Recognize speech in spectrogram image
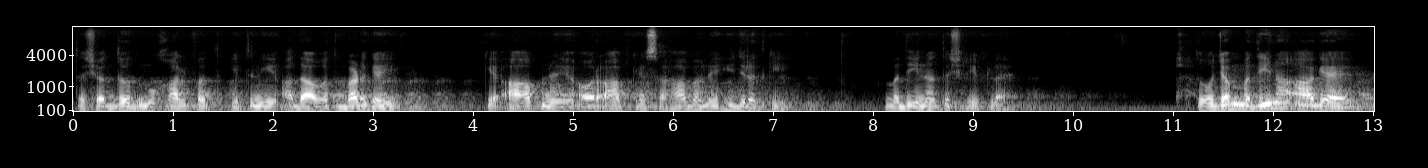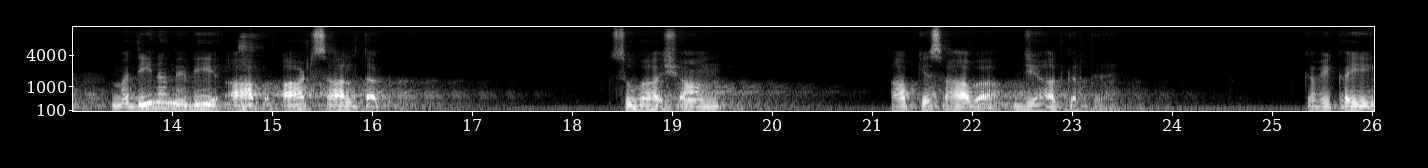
تشدد، مخالفت اتنی عداوت بڑھ گئی کہ آپ نے اور آپ کے صحابہ نے ہجرت کی، مدینہ تشریف لائے۔ تو جب مدینہ آ گئے، مدینہ میں بھی آپ آٹھ سال تک صبح شام آپ کے صحابہ جہاد کرتے رہے کبھی کئی،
